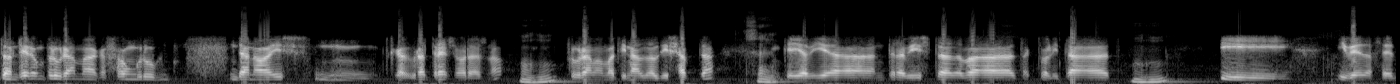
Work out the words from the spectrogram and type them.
doncs era un programa que fa un grup de nois mm, que dura 3 hores, no? Uh -huh. programa matinal del dissabte, Sí. en què hi havia entrevista, debat, actualitat, Uh -huh. i, i bé, de fet,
